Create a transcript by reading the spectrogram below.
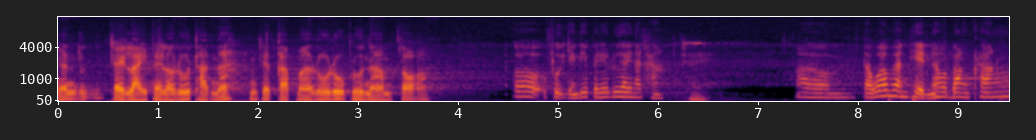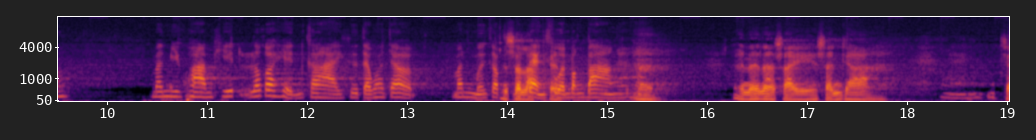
งั้นใจไหลไปเรารู้ทันนะมันจะกลับมารู้รูปรู้นามต่อ ก็ฝึกอย่างนี้ไปเรื่อยๆนะคะ ใช่เอิ่มแต่ว่ามันเห็นนะว่าบางครั้ง มันมีความคิดแล้วก็เห็นกาย คือแต่ว่าจะมันเหมือนกับสลับกันแบ่งส่วนบางๆอะค่ะอ่าอันนั้นอาศัยสัญญาจ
